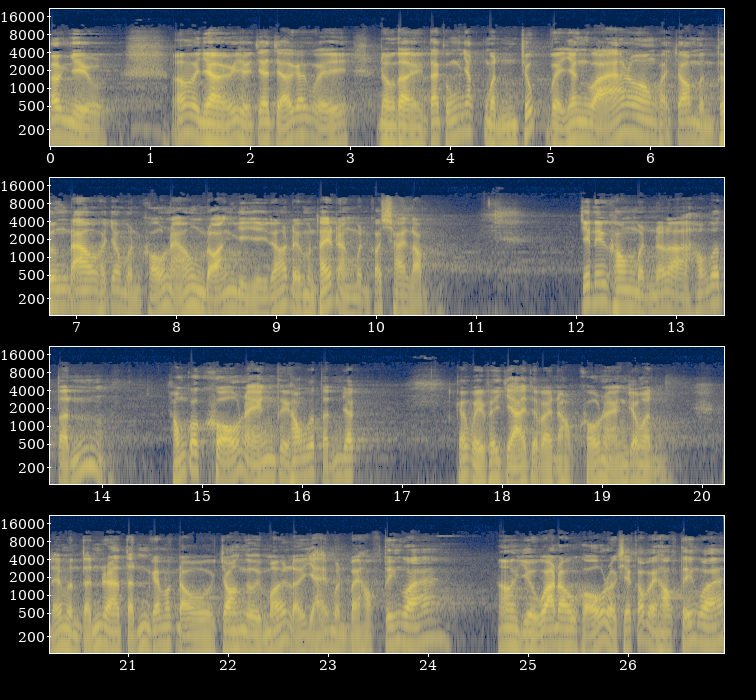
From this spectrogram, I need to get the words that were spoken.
hơn nhiều đó bây nhờ cái sự che chở các vị đồng thời người ta cũng nhắc mình chút về nhân quả đúng không? Phải cho mình thương đau phải cho mình khổ não không đoạn gì gì đó để mình thấy rằng mình có sai lầm. Chứ nếu không mình nữa là không có tỉnh không có khổ nạn thì không có tỉnh giấc. Các vị phải dạy cho bài học khổ nạn cho mình để mình tỉnh ra tỉnh cái bắt đầu cho người mới lại dạy mình bài học tiến hóa. À, vừa qua đau khổ rồi sẽ có bài học tiến hóa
